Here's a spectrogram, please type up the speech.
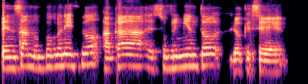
pensando un poco en eso, a cada eh, sufrimiento lo que se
